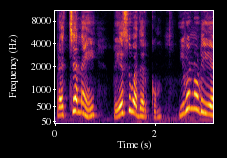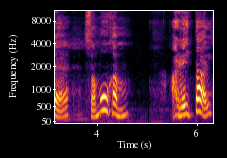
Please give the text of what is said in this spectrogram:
பிரச்சனை பேசுவதற்கும் இவனுடைய சமூகம் அழைத்தால்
